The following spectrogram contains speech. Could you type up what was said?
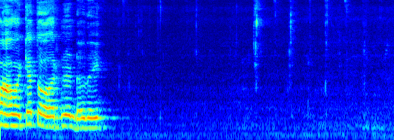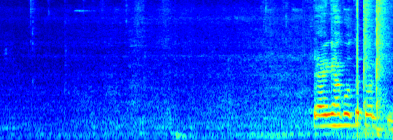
പാവയ്ക്ക തോരനുണ്ട് ഇത്. തേങ്ങ കൊത്തിട്ട് ഒലക്കി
